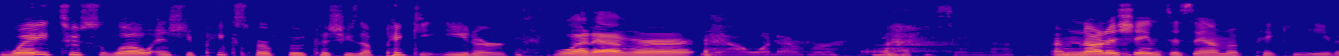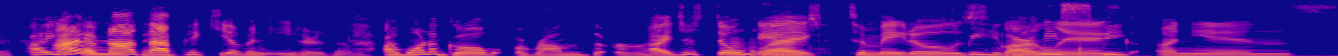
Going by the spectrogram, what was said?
way too slow and she picks her food because she's a picky eater. Whatever. Yeah, whatever. You won't saying that. I'm not ashamed to say I'm a picky eater. I. I'm not that picky of an eater though. I want to go around the earth. I just don't like tomatoes, Speak, garlic, onions,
